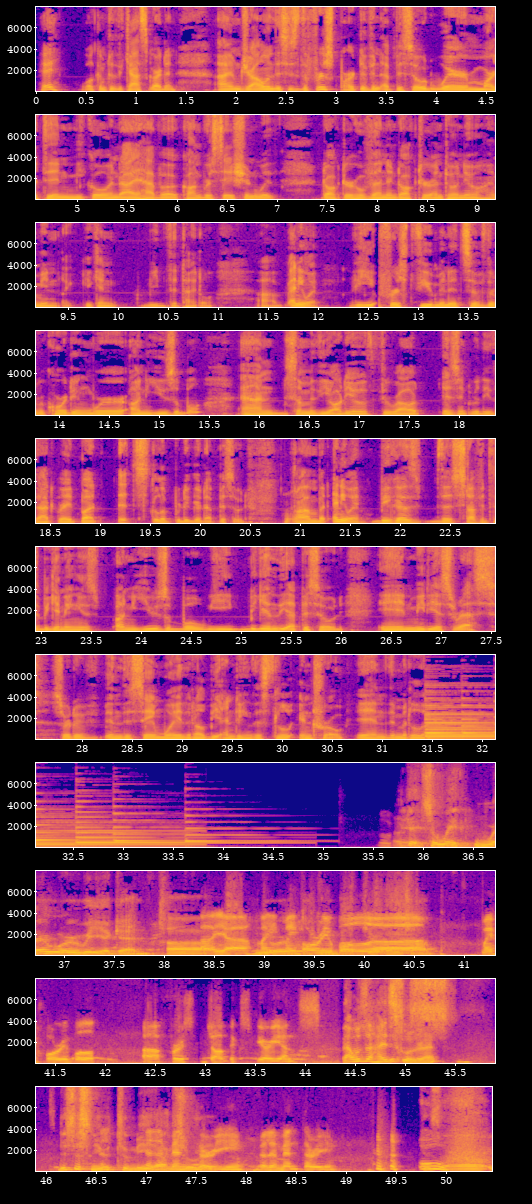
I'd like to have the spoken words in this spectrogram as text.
Hey, welcome to the CAS Garden. I'm Jao, and this is the first part of an episode where Martin, Miko, and I have a conversation with Dr. Joven and Dr. Antonio. I mean, like, you can read the title. Uh, anyway, the first few minutes of the recording were unusable, and some of the audio throughout isn't really that great, but it's still a pretty good episode. Um, but anyway, because the stuff at the beginning is unusable, we begin the episode in medias res, sort of in the same way that I'll be ending this little intro in the middle of. Okay, so wait, where were we again? Uh, Uh, yeah, my, we my horrible, about your old uh, my horrible uh, first job experience. That was a high This school, right? Is, this is new to me, actually. elementary, elementary. 'Cause, uh,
